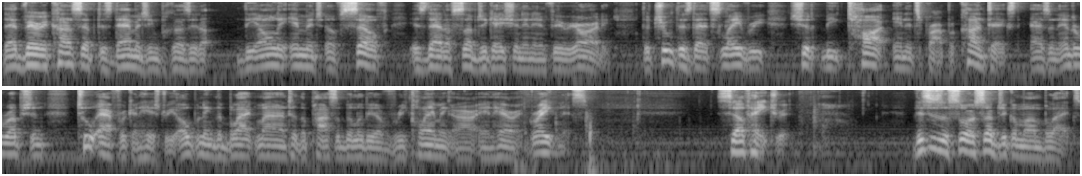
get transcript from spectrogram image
That very concept is damaging because it the only image of self is that of subjugation and inferiority. The truth is that slavery should be taught in its proper context as an interruption to African history, opening the black mind to the possibility of reclaiming our inherent greatness. Self-hatred. This is a sore subject among blacks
